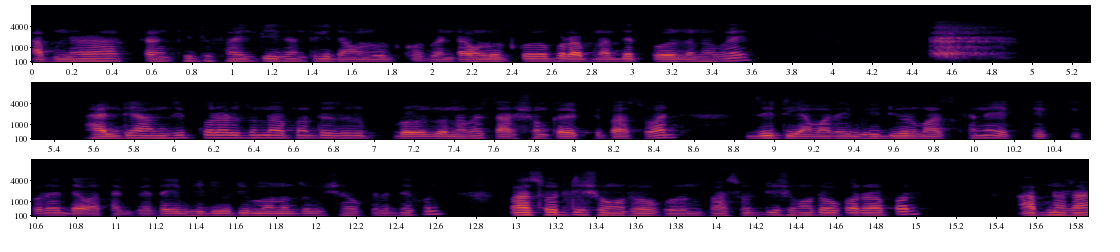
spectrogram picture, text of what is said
আপনারা কাঙ্ক্ষিত ফাইলটি এখান থেকে ডাউনলোড করবেন। ডাউনলোড করার পর আপনাদের প্রয়োজন হবে ফাইলটি আনজিপ করার জন্য আপনাদের প্রয়োজন হবে চার সংখ্যার একটি পাসওয়ার্ড যেটি আমার এই ভিডিওর মাঝখানে একটি একটি করে দেওয়া থাকবে। তাই ভিডিওটি মনোযোগ সহকারে দেখুন পাসওয়ার্ডটি সংগ্রহ করুন। পাসওয়ার্ডটি সংগ্রহ করার পর আপনারা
